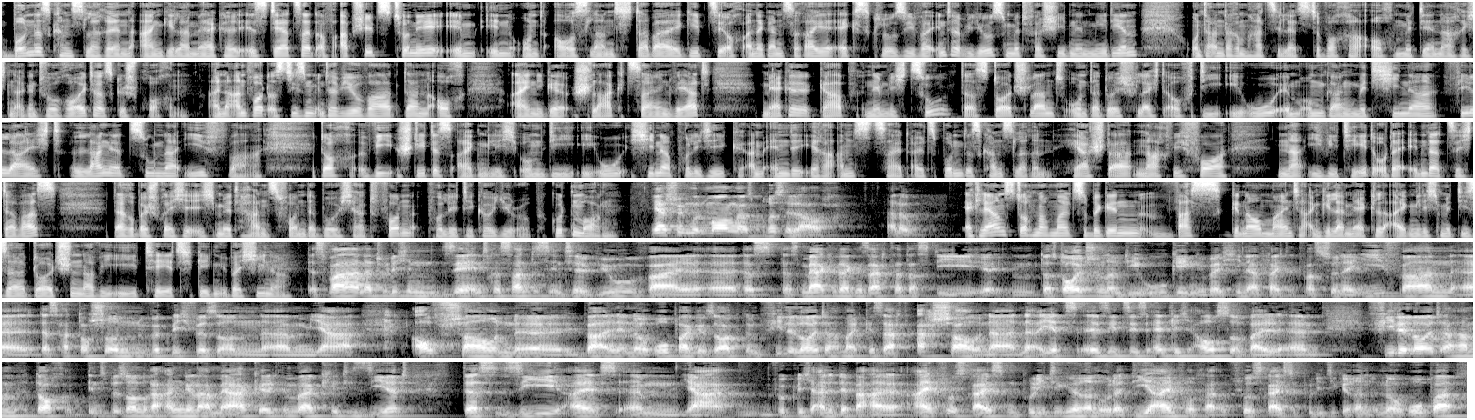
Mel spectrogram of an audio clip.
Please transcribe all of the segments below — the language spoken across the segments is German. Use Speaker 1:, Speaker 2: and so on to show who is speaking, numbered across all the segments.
Speaker 1: Bundeskanzlerin Angela Merkel ist derzeit auf Abschiedstournee im In- und Ausland. Dabei gibt sie auch eine ganze Reihe exklusiver Interviews mit verschiedenen Medien. Unter anderem hat sie letzte Woche auch mit der Nachrichtenagentur Reuters gesprochen. Eine Antwort aus diesem Interview war dann auch einige Schlagzeilen wert. Merkel gab nämlich zu, dass Deutschland und dadurch vielleicht auch die EU im Umgang mit China vielleicht lange zu naiv war. Doch wie steht es eigentlich um die EU-China-Politik am Ende ihrer Amtszeit als Bundeskanzlerin? Jahren. Herrscht da nach wie vor Naivität oder ändert sich da was? Darüber spreche ich mit Hans von der Burchardt von Politico Europe. Guten Morgen.
Speaker 2: Ja, schönen guten Morgen aus Brüssel auch. Hallo.
Speaker 1: Erklär uns doch nochmal zu Beginn, was genau meinte Angela Merkel eigentlich mit dieser deutschen Naivität gegenüber China?
Speaker 2: Das war natürlich ein sehr interessantes Interview, weil äh, das, das Merkel da gesagt hat, dass, die, dass Deutschland und die EU gegenüber China vielleicht etwas zu naiv waren. Äh, das hat doch schon wirklich für so ein ähm, ja, Aufschauen äh, überall in Europa gesorgt. Und viele Leute haben halt gesagt, ach schau, na, na jetzt äh, sieht sie es endlich auch so, weil ähm, viele Leute haben doch insbesondere Angela Merkel immer kritisiert, dass sie als ähm, ja wirklich eine der einflussreichsten Politikerinnen oder die einflussreichste Politikerin in Europa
